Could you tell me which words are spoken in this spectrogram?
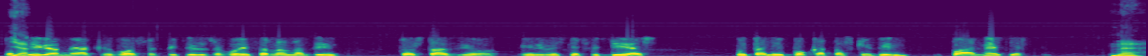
Το Για... πήγαμε ακριβώς επίτηδες. Εγώ ήθελα να δει το στάδιο ειρήνης και φιλίας που ήταν υποκατασκευή, που ανέγερτη. Ναι.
